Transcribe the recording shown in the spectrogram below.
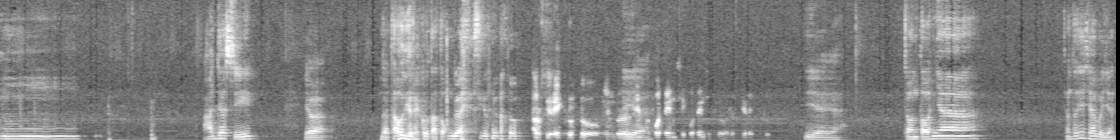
hmm, ada sih ya nggak tahu direkrut atau enggak ya tahu. Harus direkrut dong. Yang ber- Iya. yang berpotensi-potensi itu harus direkrut. Iya ya. Contohnya contohnya siapa Jan?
